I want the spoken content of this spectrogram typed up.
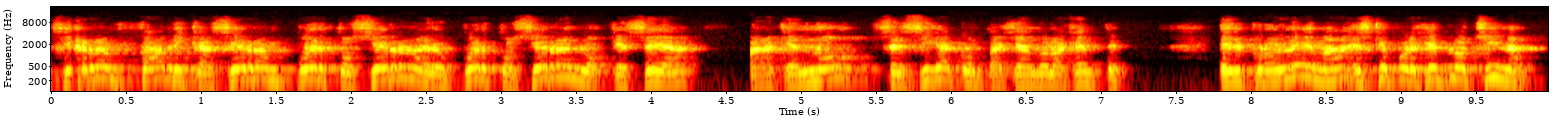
Cierran fábricas, cierran puertos, cierran aeropuertos, cierran lo que sea para que no se siga contagiando la gente. El problema es que, por ejemplo, China,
